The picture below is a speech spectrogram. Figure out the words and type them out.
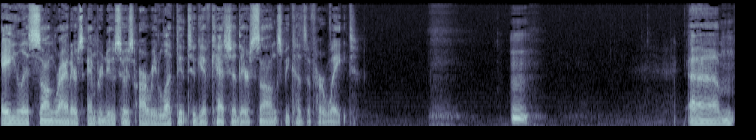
A list songwriters and producers are reluctant to give Kesha their songs because of her weight. Um,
